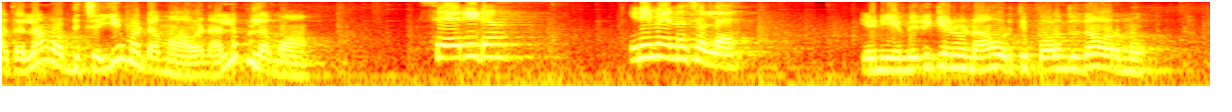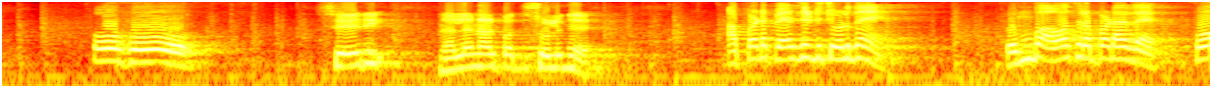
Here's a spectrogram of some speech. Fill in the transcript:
அதெல்லாம் அப்படி செய்ய மாட்டாமா அவன்? நல்ல பிள்ளைமா சரிடா. இனிமே என்ன சொல்ல? என்னைய மிதிக்கணும்னா ஒருத்தி பிறந்து தான் வரணும். ஓஹோ. சரி நல்ல நாள் பார்த்து சொல்லுங்க. அப்பாட்ட பேசிட்டு சொல்றேன். ரொம்ப அவசரப்படாத போ.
